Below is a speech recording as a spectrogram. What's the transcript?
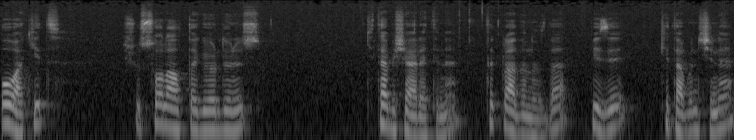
O vakit şu sol altta gördüğünüz kitap işaretine tıkladığınızda bizi kitabın içine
